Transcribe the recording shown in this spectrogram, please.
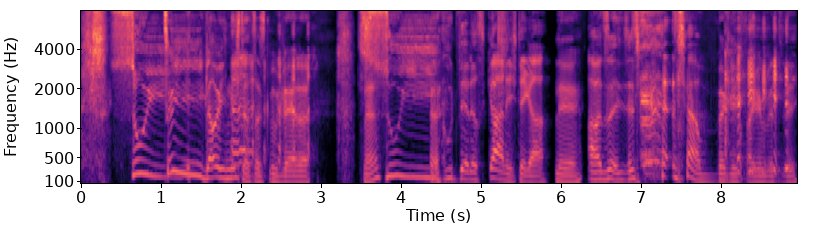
Sui. Hui, glaube ich nicht, dass das gut wäre. Ne? Sui. Gut wäre das gar nicht, Digga. Nö, aber so, das, das war wirklich fucking witzig.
